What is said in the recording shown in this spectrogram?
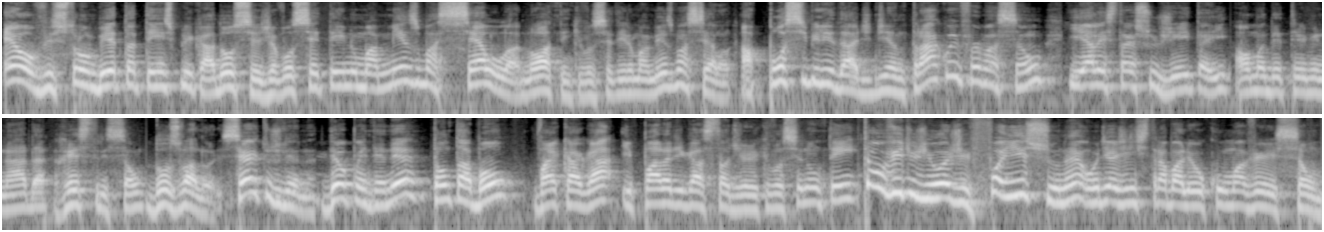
Elvis Trombeta tenha explicado. Ou seja, você tem numa mesma célula, notem que você tem numa mesma célula, a possibilidade de entrar com a informação e ela estar sujeita aí a uma determinada restrição dos valores. Certo, Juliana? Deu para entender? Então tá bom, vai cagar e para de gastar o dinheiro que você não tem. Então o vídeo de hoje foi isso, né, onde gente trabalhou com uma versão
